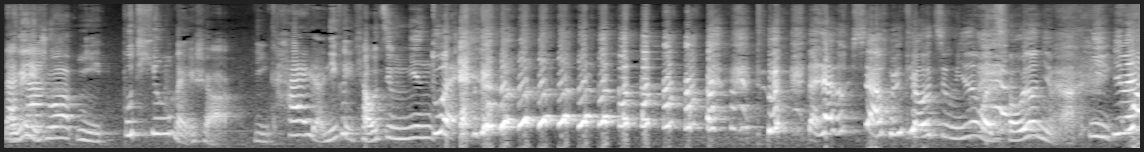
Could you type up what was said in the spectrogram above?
我跟你说，你不听没事儿，你开着，你可以调静音。对，对，大家都下回调静音，我求求你们，你因为关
